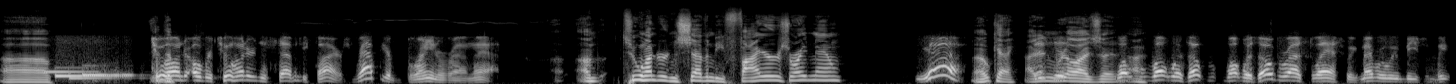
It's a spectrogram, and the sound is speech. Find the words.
Uh, 200 over 270 fires. Wrap your brain around that. Um, 270 fires right now. Yeah. Okay, I This didn't is realize that. What, I- what was what was over us last week? Remember, we be we,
